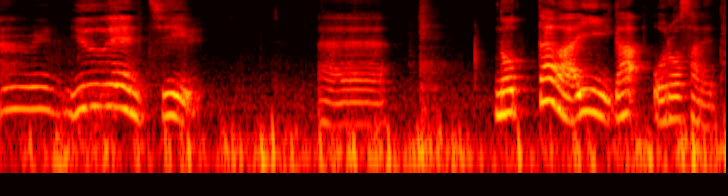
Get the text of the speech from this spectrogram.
遊園遊園地。えー乗ったはいいが降ろされた。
